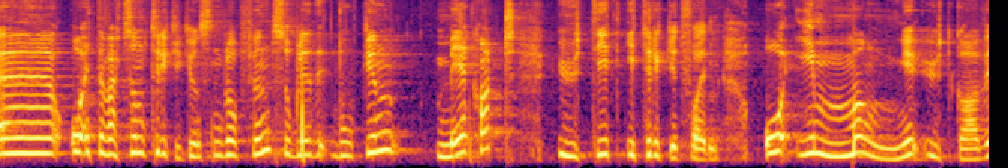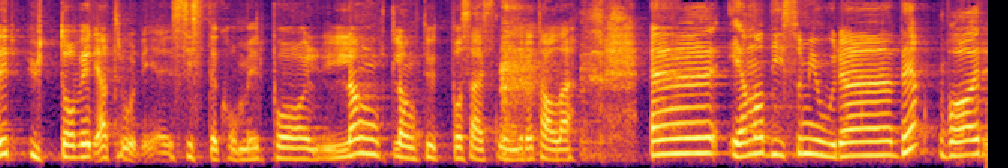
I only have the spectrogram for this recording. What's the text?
Eh, og etter hvert som trykkekunsten ble oppfunnet, så ble boken med kart utgitt i trykket form. Og i mange utgaver utover Jeg tror de siste kommer på langt, langt ut på 1600-tallet. Eh, en av de som gjorde det, var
